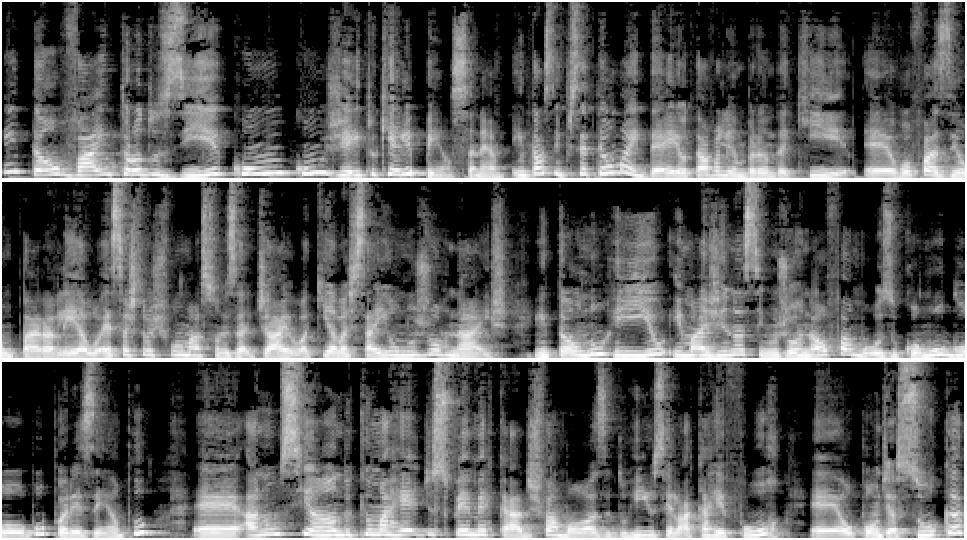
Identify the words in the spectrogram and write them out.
então vai introduzir com, com o jeito que ele pensa, né? Então, assim, pra você ter uma ideia, eu tava lembrando aqui, é, eu vou fazer um paralelo. Essas transformações agile aqui, elas saíam nos jornais. Então, no Rio, imagina assim, um jornal famoso como o Globo, por exemplo, é, anunciando que uma rede de supermercados famosa do Rio, sei lá, Carrefour, é, o Pão de Açúcar,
